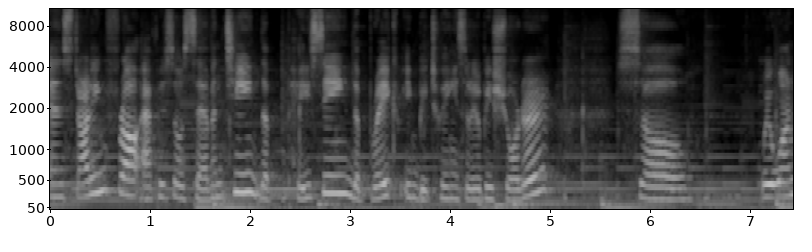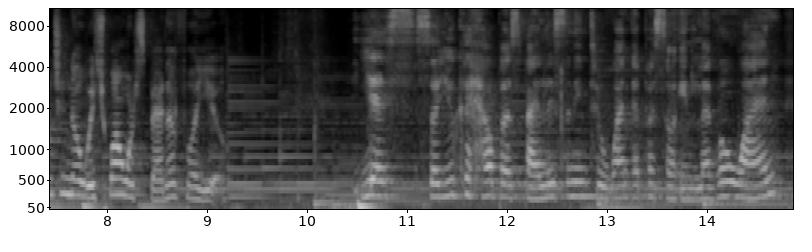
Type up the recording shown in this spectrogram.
And starting from episode 17, the pacing, the break in between is a little bit shorter. So we want to know which one works better for you. Yes, so you could help us by listening to one episode in level 1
